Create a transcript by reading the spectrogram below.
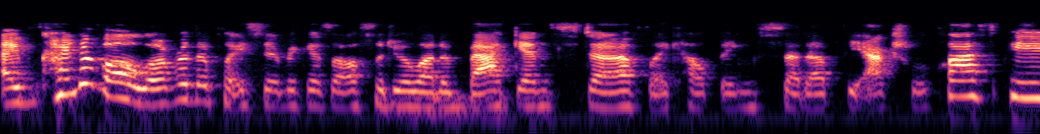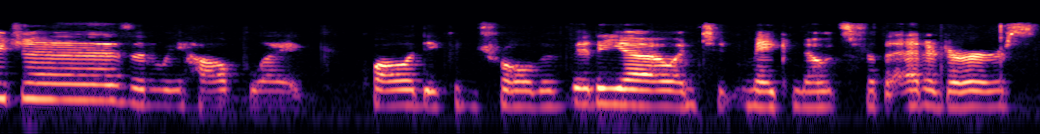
I'm kind of all over the place there because I also do a lot of back end stuff, like helping set up the actual class pages, and we help like quality control the video and to make notes for the editors.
